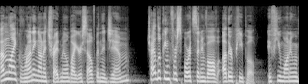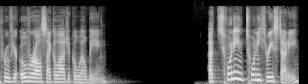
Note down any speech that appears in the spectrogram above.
Unlike running on a treadmill by yourself in the gym, try looking for sports that involve other people if you want to improve your overall psychological well being. A 2023 study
